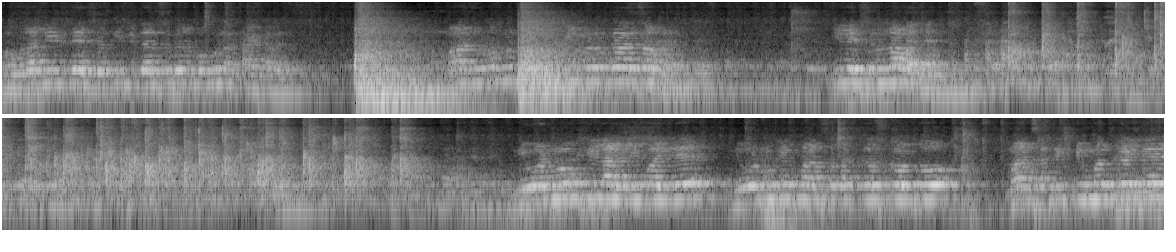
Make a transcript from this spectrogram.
भोगला लीड द्यायचं की विधानसभेला बघू ना काय करायचं. माझं तर म्हणणं करायचं इलेक्शन लावायचं. निवडणूक ही लागली पाहिजे. निवडणुकीत माणसाला कस करतो माणसाची किंमत कळते.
